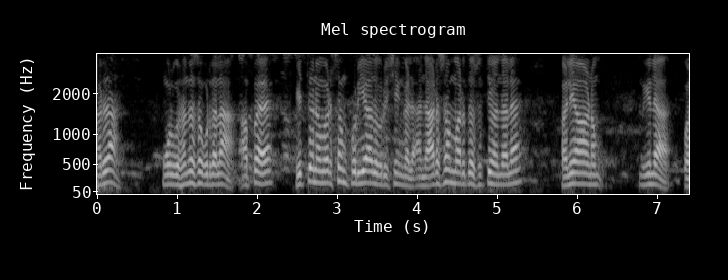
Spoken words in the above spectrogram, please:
வருதா உங்களுக்கு சந்தோஷம் கொடுத்தலாம். அப்போ இத்தனை வருஷம் புரியாத ஒரு விஷயங்கள். அந்த அரச மரத்தை சுற்றி வந்தால கல்யாணம் இல்லைங்களா? இப்போ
